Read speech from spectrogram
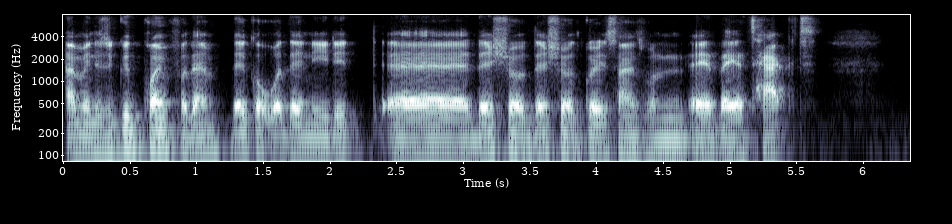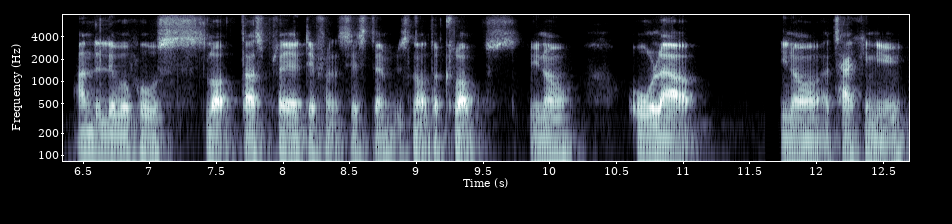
I mean, it's a good point for them. They got what they needed. Uh, they showed they showed great signs when uh, they attacked. Under Liverpool, Slot does play a different system. It's not the Klopp's, you know, all out, you know, attacking you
